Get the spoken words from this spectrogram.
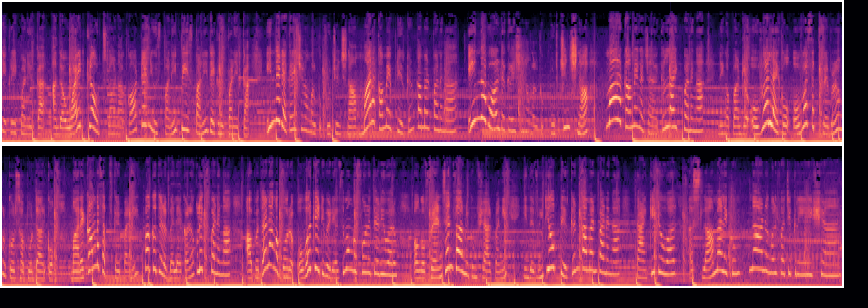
டெக்கரேட் பண்ணியிருக்கேன் அந்த ஒயிட் கிளவுட்ஸ்லாம் நான் காட்டன் யூஸ் பண்ணி பீஸ் பண்ணி டெக்கரேட் பண்ணியிருக்கேன் இந்த டெக்கரேஷன் உங்களுக்கு பிடிச்சிருந்துச்சுன்னா மறக்காமல் எப்படி இருக்குன்னு கமெண்ட் பண்ணுங்க. இந்த வால் டெக்கரேஷன் உங்களுக்கு பிடிச்சிருந்துச்சுன்னா மறக்காம எங்க சேனலுக்கு லைக் பண்ணுங்க. நீங்க பண்ற ஒவ்வொரு லைக்கும் ஒவ்வொரு சப்ஸ்கிரைபரும் உங்களுக்கு ஒரு சப்போர்ட்டா இருக்கும். மறக்காம சப்ஸ்கிரைப் பண்ணி பக்கத்துல பெல் ஐக்கானை கிளிக் பண்ணுங்க. அப்பதான் நாங்க போற ஒவ்வொரு கேட்டி வீடியோஸும் உங்க போனை தேடி வரும். உங்க ஃப்ரெண்ட்ஸ் அண்ட் ஃபேமிலிக்கும் ஷேர் பண்ணி இந்த வீடியோ எப்படி இருக்குன்னு கமெண்ட் பண்ணுங்க. தேங்க்யூ டு ஆல் அஸ்லாம் வலைக்கும் நான் உங்கள் ஃபச்சு கிரியேஷன்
